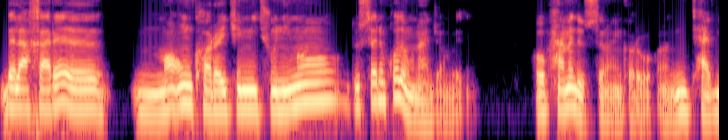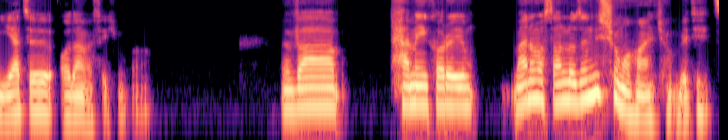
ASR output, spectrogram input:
بالاخره ما اون کارایی که می‌تونیم و دوست داریم خودمون انجام بدیم. خب همه دوست دارن این کارو بکنن. این طبیعت آدم فکر می‌کنم. و همه کارهای منو مثلا لازم نیست شما ها انجام بدید.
